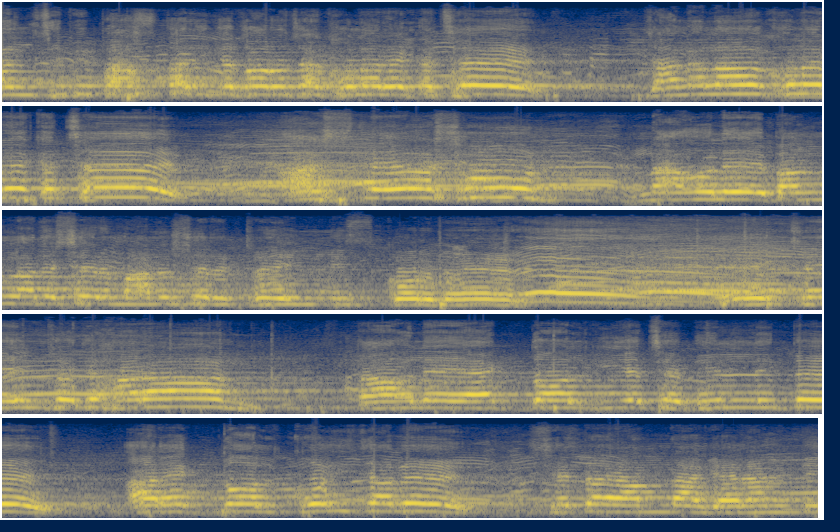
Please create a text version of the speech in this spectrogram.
এনসিপি পাঁচ তারিখে দরজা খোলা রেখেছে জানালাও খোলা রেখেছে। আসতে আসুন, না হলে বাংলাদেশের মানুষের ট্রেন মিস করবেন এই ট্রেন যদি হারান, তাহলে এক দল গিয়েছে দিল্লিতে, আর এক দল কই যাবে সেটা আমরা গ্যারান্টি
